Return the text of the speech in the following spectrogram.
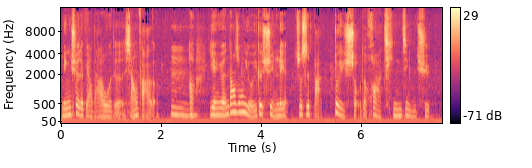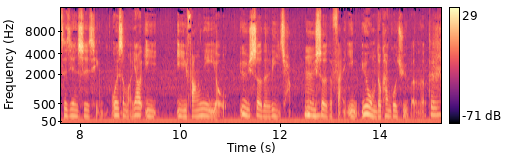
明确的表达我的想法了，嗯啊，演员当中有一个训练，就是把对手的话听进去这件事情，为什么要以？以防你有预设的立场、预设的反应，嗯、因为我们都看过剧本了，对，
